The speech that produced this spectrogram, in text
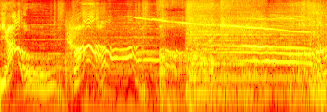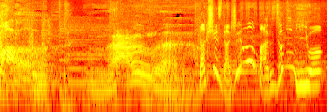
Jau! Tak się zdarzyło, bardzo mi miło.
